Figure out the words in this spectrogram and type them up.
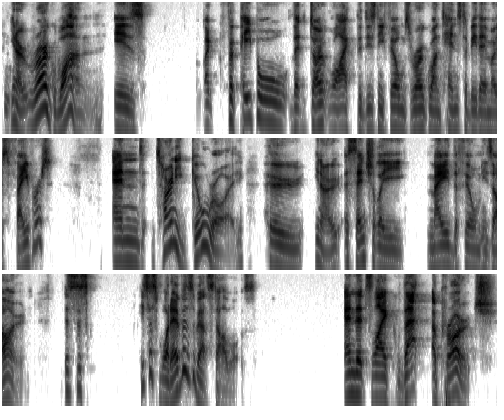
Hmm. You know, Rogue One is like for people that don't like the Disney films, Rogue One tends to be their most favorite. And Tony Gilroy, who, you know, essentially made the film his own, is just he's just whatever's about Star Wars. And it's like that approach,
